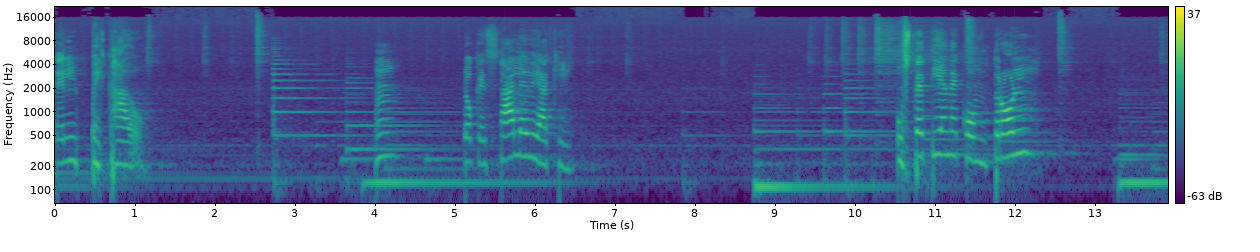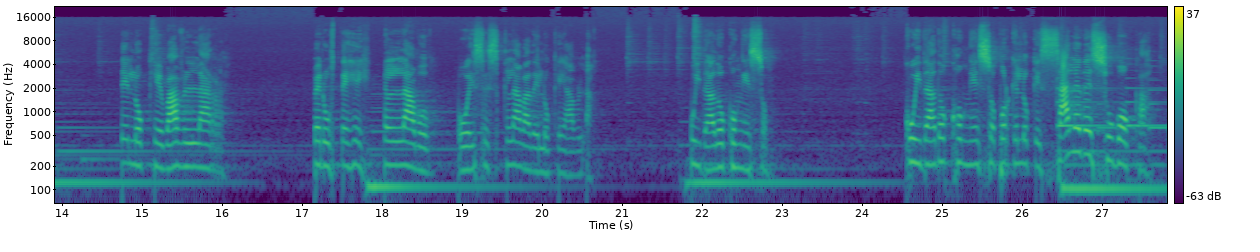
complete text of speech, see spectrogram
del pecado. ¿Mm? Lo que sale de aquí Usted tiene control de lo que va a hablar, pero usted es esclavo o es esclava de lo que habla. Cuidado con eso. Cuidado con eso, porque lo que sale de su boca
